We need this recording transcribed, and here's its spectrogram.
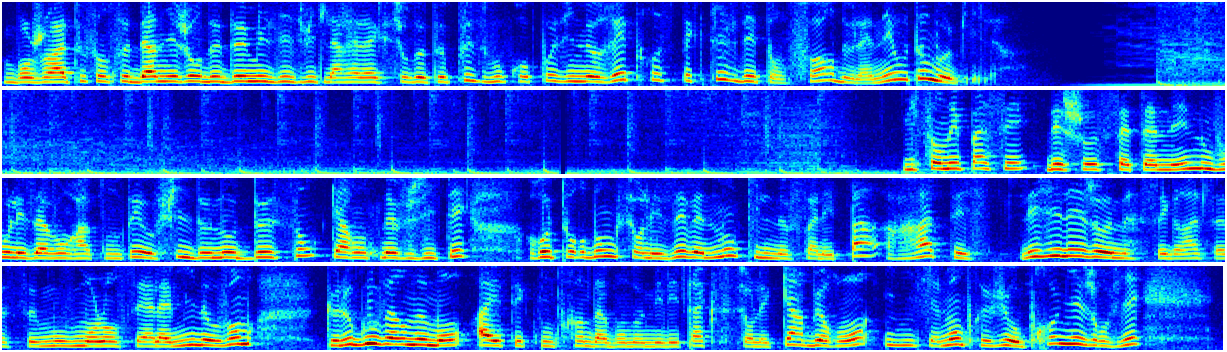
Bonjour à tous, en ce dernier jour de 2018, la rédaction d'Autoplus vous propose une rétrospective des temps forts de l'année automobile. Il s'en est passé des choses cette année, nous vous les avons racontées au fil de nos 249 JT. Retour donc sur les événements qu'il ne fallait pas rater. Les Gilets jaunes, c'est grâce à ce mouvement lancé à la mi-novembre que le gouvernement a été contraint d'abandonner les taxes sur les carburants initialement prévues au 1er janvier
